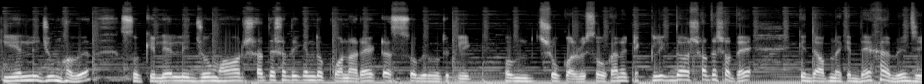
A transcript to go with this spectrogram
ক্লিয়ারলি জুম হবে সো ক্লিয়ারলি জুম হওয়ার সাথে সাথে কিন্তু কর্নারে একটা ছবির মতো ক্লিক শো করবে। সো ওখানে একটা ক্লিক দেওয়ার সাথে সাথে কিন্তু আপনাকে দেখাবে যে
